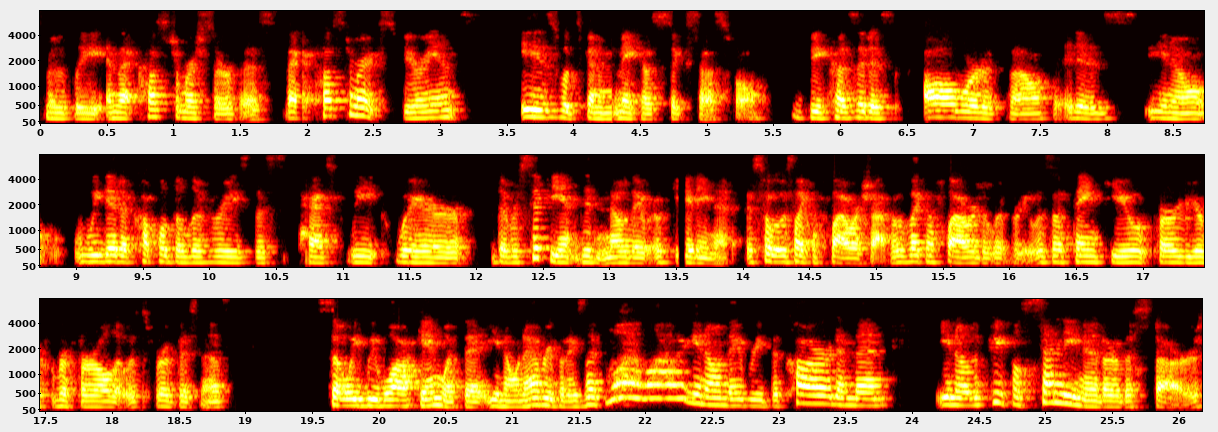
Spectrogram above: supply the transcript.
smoothly and that customer service, that customer experience is what's going to make us successful because it is all word of mouth. It is, you know, we did a couple deliveries this past week where the recipient didn't know they were getting it. So it was like a flower shop. It was like a flower delivery. It was a thank you for your referral. It was for a business. So we, we walk in with it, you know, and everybody's like, wow, wow, you know, and they read the card. And then, you know, the people sending it are the stars.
